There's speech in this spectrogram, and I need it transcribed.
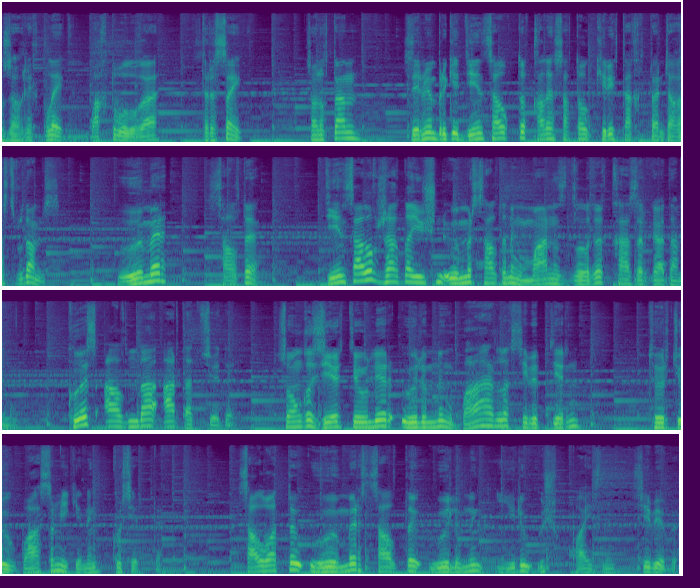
ұзағырақ қылайық. Бақытты болуға тырысайық. Сондықтан сіздермен бірге денсаулықты қалай сақтау керек тақырыптарын жалғастырудамыз. Өмір салты. Денсаулық жағдайы үшін өмір салтының маңыздылығы қазіргі адамның. Көз алдында арта түседі. Соңғы зерттеулер өлімнің барлық себептерін төртеу басым екенін көрсетті. Салауатты өмір салты өлімнің елу үш пайызының себебі.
